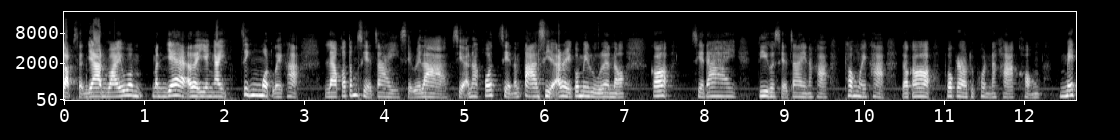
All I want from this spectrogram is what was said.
จับสัญญาณไว้ว่ามันแย่อะไรยังไงจริงหมดเลยค่ะ แล้วก็ต้องเสียใจเสียเวลาเสียอนาคต เสียน้ำตาเสียอะไรก็ไม่รู้เลยเนาะก็เสียดายดีกว่าเสียใจนะคะ ท่องไว้ค่ะ แล้วก็พวกเราทุกคนนะคะของ Med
